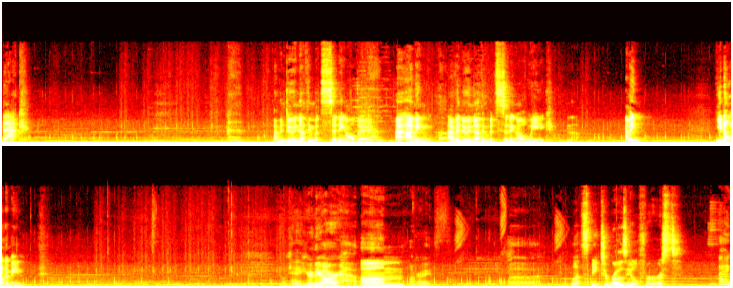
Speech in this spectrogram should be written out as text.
Back. I've been doing nothing but sitting all day. I, I mean, I've been doing nothing but sitting all week. No. I mean, you know what I mean. Okay, here they are. Um, okay. Uh, let's speak to Rosiel first. Hey.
